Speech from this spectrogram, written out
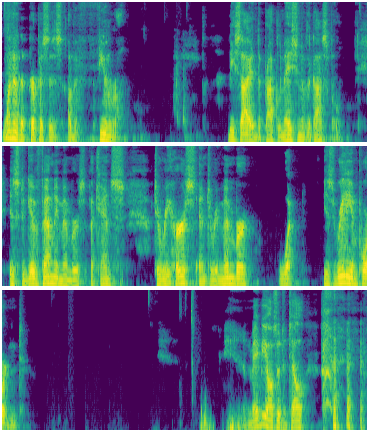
One of the purposes of a funeral, beside the proclamation of the gospel, is to give family members a chance to rehearse and to remember what is really important. And maybe also to tell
